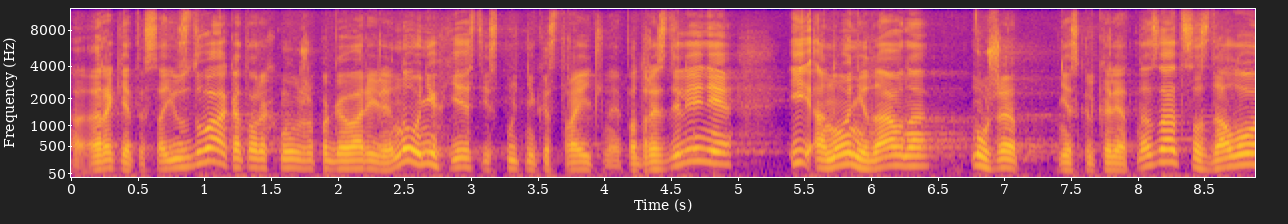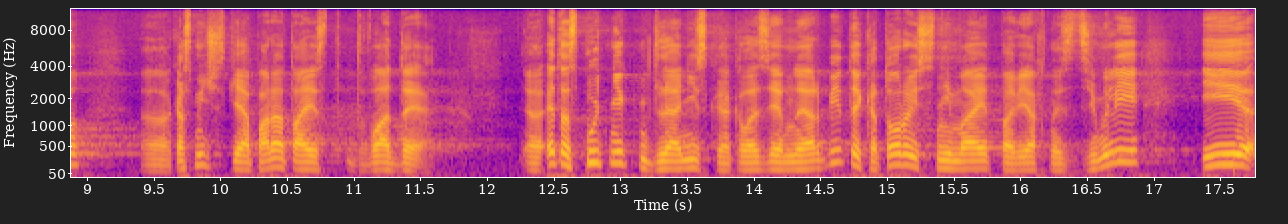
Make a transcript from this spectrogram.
э, ракеты «Союз-2», о которых мы уже поговорили. Но у них есть и спутникостроительное подразделение, и оно недавно, уже несколько лет назад, создало космический аппарат АИСТ-2D. Это спутник для низкой околоземной орбиты, который снимает поверхность Земли и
